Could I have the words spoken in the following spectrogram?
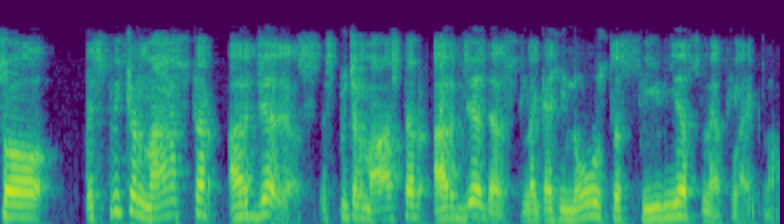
so spiritual master urges us spiritual master urges us like he knows the seriousness like now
